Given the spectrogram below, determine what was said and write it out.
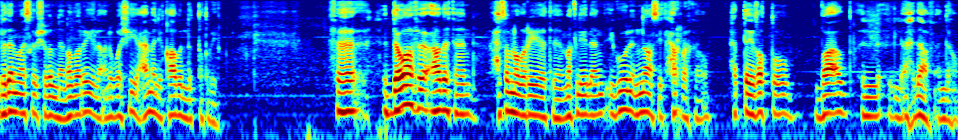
بدل ما يصير شغلنا نظري لا نبغى شيء عملي قابل للتطبيق. فالدوافع عادة حسب نظرية ماكليلاند يقول الناس يتحركوا حتى يغطوا بعض الأهداف عندهم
